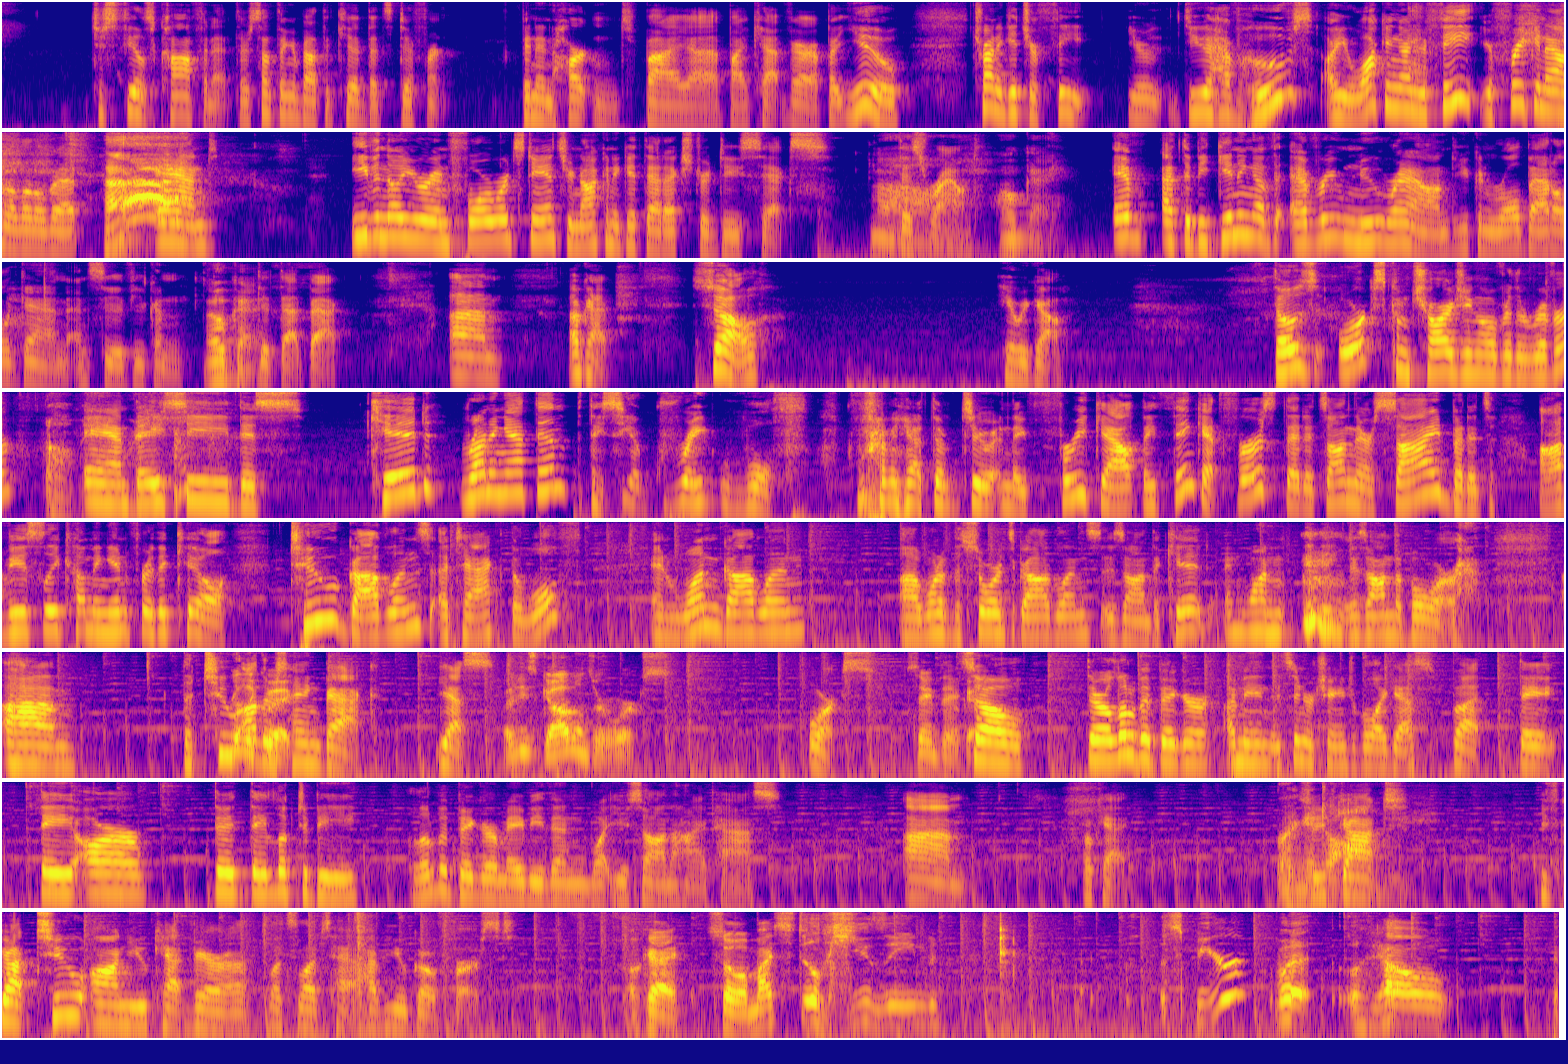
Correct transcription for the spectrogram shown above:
just feels confident. There's something about the kid that's different. Been enheartened by uh, by Cat Vera, but you trying to get your feet. You're, do you have hooves? Are you walking on your feet? You're freaking out a little bit, and even though you're in forward stance, you're not going to get that extra d6 this Oh, round. Okay. Ev- at the beginning of every new round, you can roll battle again and see if you can Okay. get that back. Um, Okay, so here we go. Those orcs come charging over the river, and they see this kid running at them, but they see a great wolf running at them too, and they freak out. They think at first that it's on their side, but it's obviously coming in for the kill. Two goblins attack the wolf, and one goblin, uh, one of the swords goblins, is on the kid, and one is on the boar. Um, the two Really others quick. hang back. Yes, Are these goblins or orcs? orcs. Same thing. So they're a little bit bigger. I mean, it's interchangeable, I guess, but they they are they, they look to be a little bit bigger maybe than what you saw in the high pass. Um, okay. Bring So it you've on. got you've got two on you, Cat Vera. Let's let's ha- have you go first. Okay, so am I still using a spear? What? How?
